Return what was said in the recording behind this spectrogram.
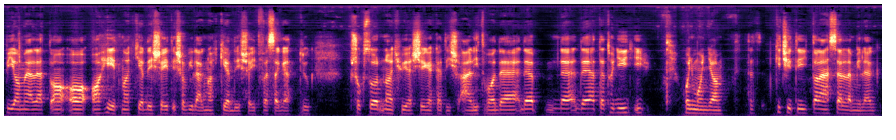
pia mellett a, a, a hét nagy kérdéseit és a világ nagy kérdéseit feszegettük. Sokszor nagy hülyességeket is állítva, de, de, de, de tehát, hogy így, így, hogy mondjam, tehát kicsit így talán szellemileg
